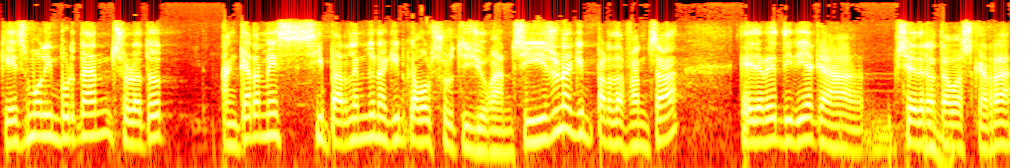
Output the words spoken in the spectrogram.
que és molt important, sobretot encara més si parlem d'un equip que vol sortir jugant. Si és un equip per defensar, gairebé diria que ser dretà o esquerrà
